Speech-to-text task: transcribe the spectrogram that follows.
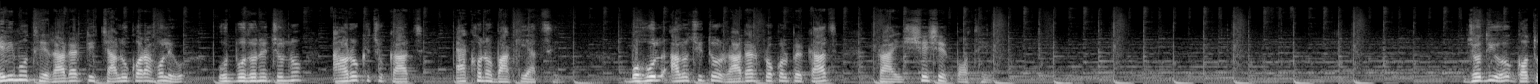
এরই মধ্যে রাডারটি চালু করা হলেও উদ্বোধনের জন্য আরও কিছু কাজ এখনও বাকি আছে। বহুল আলোচিত রাডার প্রকল্পের কাজ প্রায় শেষের পথে। যদিও গত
